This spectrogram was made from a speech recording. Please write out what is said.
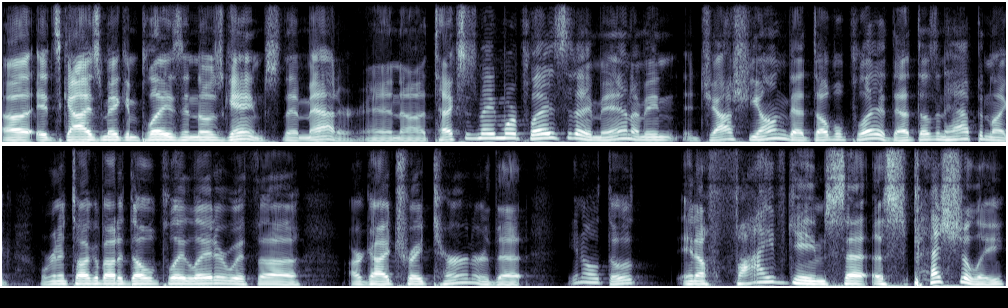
uh, it's guys making plays in those games that matter. And uh, Texas made more plays today, man. I mean, Josh Jung, that double play, that doesn't happen. Like, we're going to talk about a double play later with uh, our guy Trey Turner that, you know, those, in a five game set, especially,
